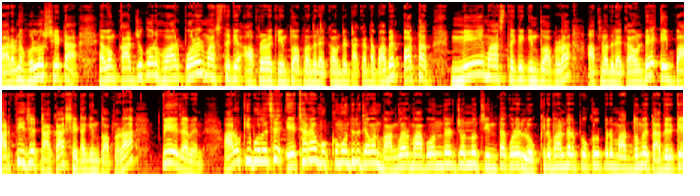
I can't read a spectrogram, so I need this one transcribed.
বাড়ানো হলো সেটা এবং কার্যকর হওয়ার পরের মাস থেকে আপনারা কিন্তু আপনাদের অ্যাকাউন্টে টাকাটা পাবেন। অর্থাৎ মে মাস থেকে কিন্তু আপনারা আপনাদের অ্যাকাউন্টে এই বাড়তি যে টাকা, সেটা কিন্তু আপনারা পেয়ে যাবেন। আরও কি বলেছে? এছাড়াও মুখ্যমন্ত্রী যেমন বাংলার মা বোনদের জন্য চিন্তা করে লক্ষ্মীর ভাণ্ডার প্রকল্পের মাধ্যমে তাদেরকে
